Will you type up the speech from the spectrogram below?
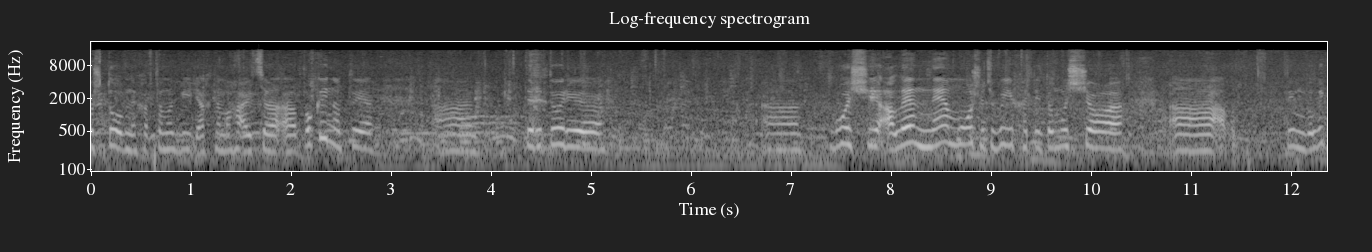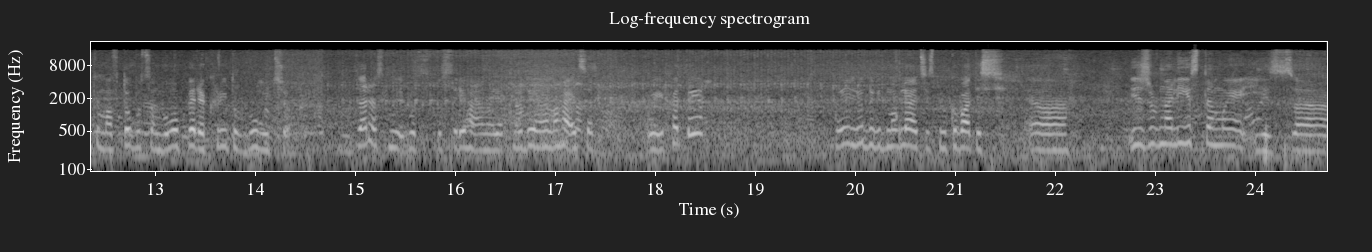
коштовних автомобілях намагаються покинути територію площі, але не можуть виїхати, тому що тим великим автобусом було перекрито вулицю. Зараз ми спостерігаємо, як людина намагається виїхати. І люди відмовляються спілкуватись е, із журналістами, із е, е,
